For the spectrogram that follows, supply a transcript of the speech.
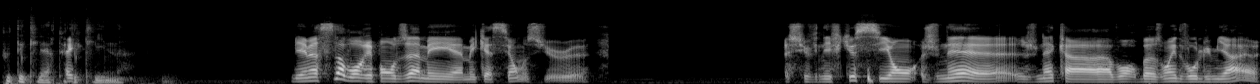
tout est clair, tout est clean. bien, merci d'avoir répondu à mes, à mes questions, Monsieur. euh, Monsieur Vinificus. Si on, je venais, euh, je venais qu'à avoir besoin de vos lumières,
